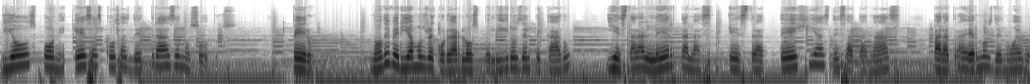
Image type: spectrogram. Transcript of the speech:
Dios pone esas cosas detrás de nosotros. Pero, ¿no deberíamos recordar los peligros del pecado y estar alerta a las estrategias de Satanás para traernos de nuevo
